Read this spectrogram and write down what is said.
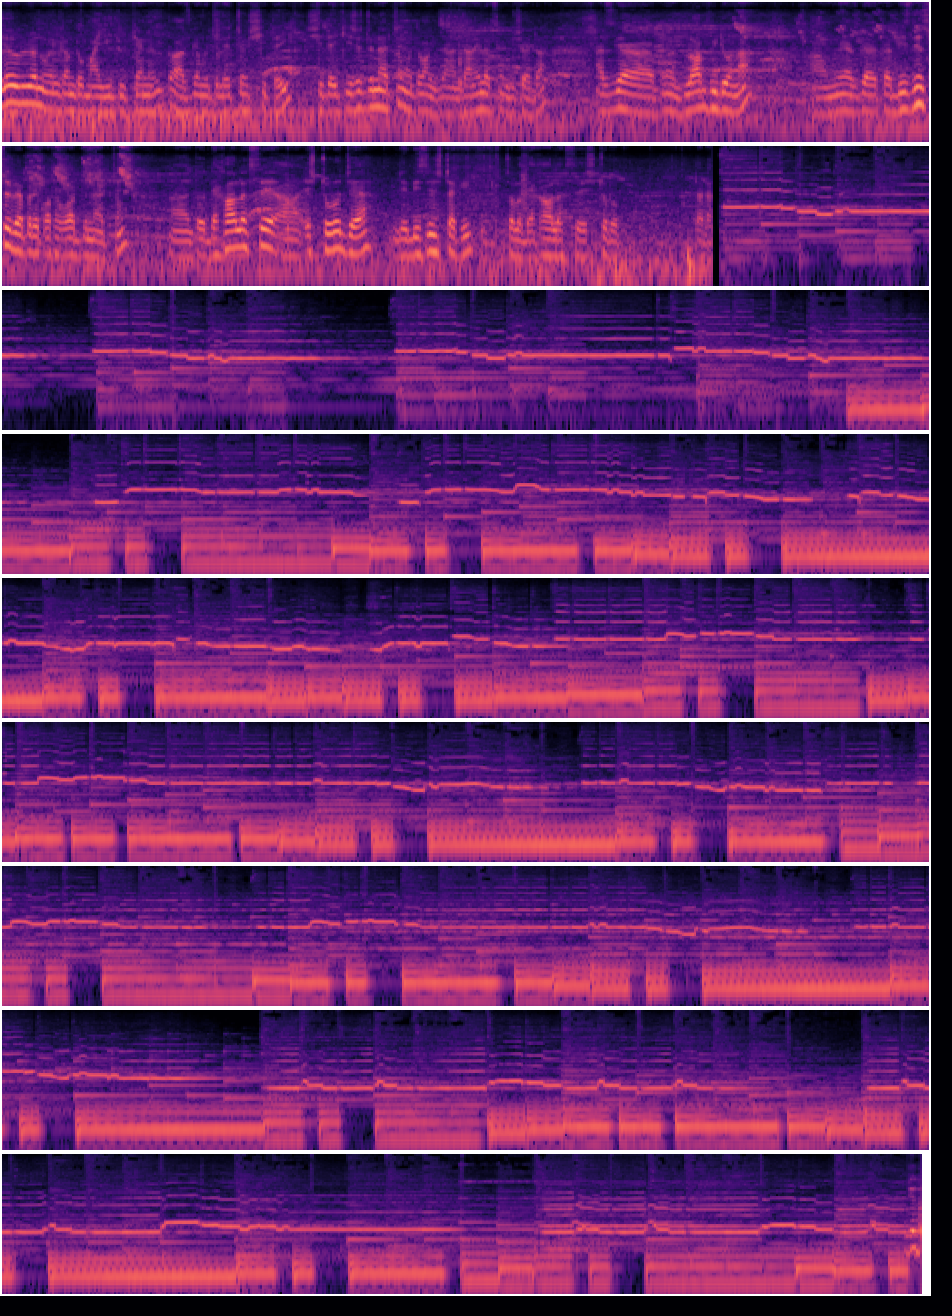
Hello everyone, welcome to my YouTube channel. তো আজকে আমি চলে যাচ্ছি শীতেই। শীতেই কিসের জন্য যাচ্ছি আমি তোমাকে জানিয়ে লাগছে বিষয়টা। আজকে কোনো ব্লগ ভিডিও না। আমি আজকে একটা বিজনেসের ব্যাপারে কথা বলার জন্য যাচ্ছি। তো দেখাও লাগছে স্টোরও যা যে বিজনেসটা কি? চলো দেখাও লাগছে স্টোরও টাটা।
